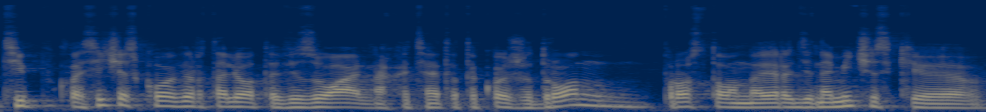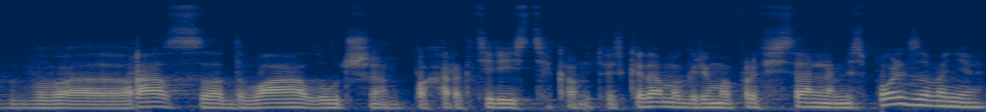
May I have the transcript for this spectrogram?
тип классического вертолета визуально, хотя это такой же дрон, просто он аэродинамически в раз-два лучше по характеристикам. То есть, когда мы говорим о профессиональном использовании,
